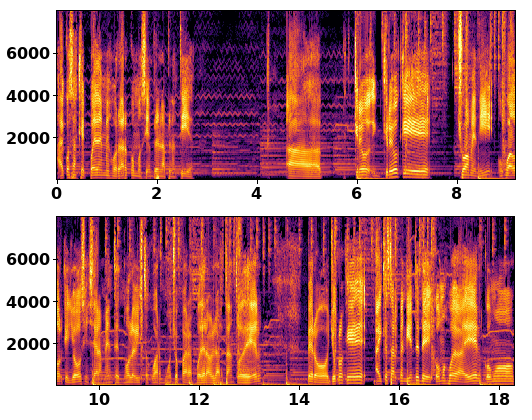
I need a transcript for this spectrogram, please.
hay cosas que pueden mejorar como siempre en la plantilla. Ah, creo, creo que Chouameni, un jugador que yo sinceramente no lo he visto jugar mucho para poder hablar tanto de él. Pero yo creo que hay que estar pendientes de cómo juega él, cómo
